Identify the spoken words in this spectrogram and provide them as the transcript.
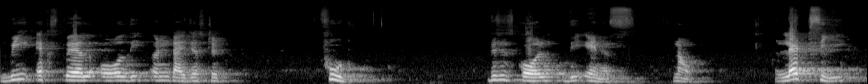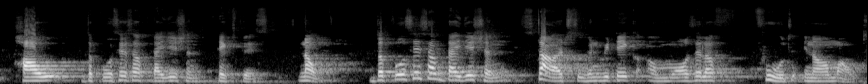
we expel all the undigested food. This is called the anus. Now, let's see how the process of digestion takes place. Now, the process of digestion starts when we take a morsel of food in our mouth.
